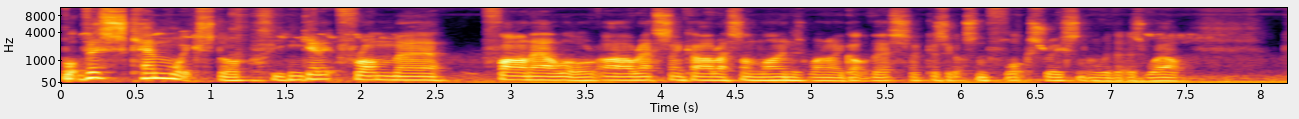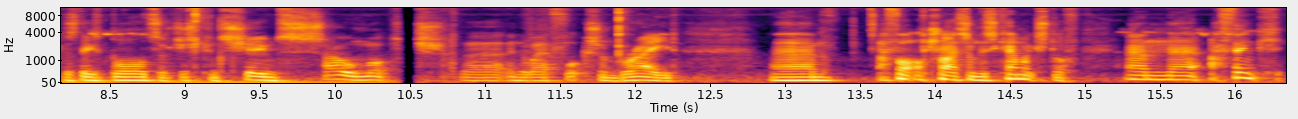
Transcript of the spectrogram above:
but this Chem-Wik stuff, you can get it from uh, Farnell or RS. I think RS Online is where I got this because I got some flux recently with it as well. Because these boards have just consumed so much uh, in the way of flux and braid. Um, I thought I'll try some of this Chem-Wik stuff, and uh, I think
